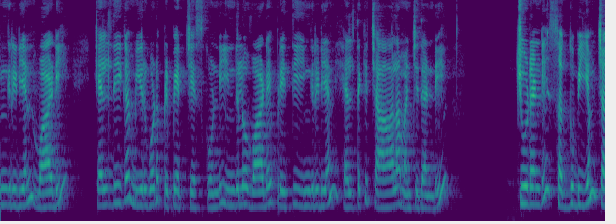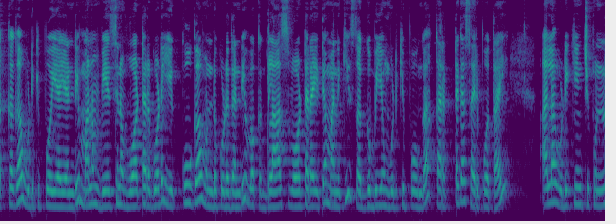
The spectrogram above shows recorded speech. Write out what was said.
ఇంగ్రీడియంట్ వాడి హెల్తీగా మీరు కూడా ప్రిపేర్ చేసుకోండి. ఇందులో వాడే ప్రతి ఇంగ్రీడియంట్ హెల్త్కి చాలా మంచిదండి. చూడండి సగ్గుబియ్యం చక్కగా ఉడికిపోయాయండి. మనం వేసిన వాటర్ కూడా ఎక్కువగా ఉండకూడదండి. ఒక గ్లాస్ వాటర్ అయితే మనకి సగ్గుబియ్యం ఉడికిపోగా కరెక్ట్గా సరిపోతాయి. అలా ఉడికించుకున్న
